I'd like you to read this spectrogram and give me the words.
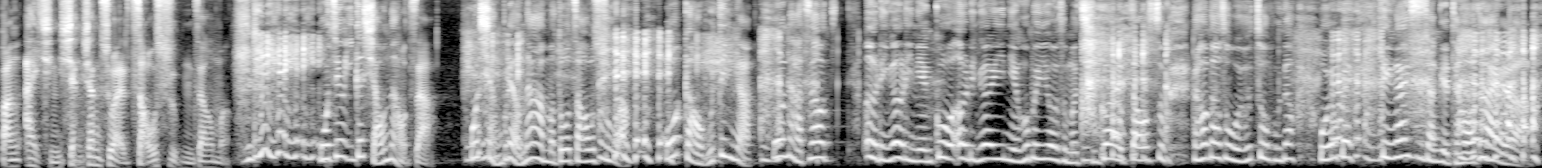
帮爱情想象出来的招数，你知道吗？我只有一个小脑子啊，我想不了那么多招数啊，我搞不定啊，我哪知道二零二零年过二零二一年会不会又有什么奇怪的招数？然后到时候我又做不到，我又被恋爱市场给淘汰了啊、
